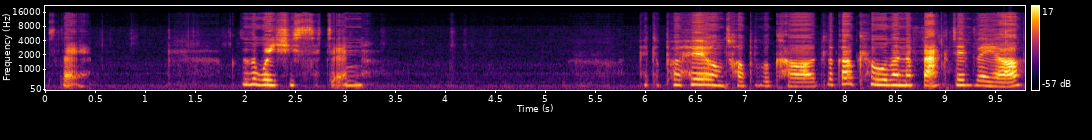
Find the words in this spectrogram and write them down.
it's there of the way she's sitting. I could put her on top of a card. Look how cool and effective they are.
